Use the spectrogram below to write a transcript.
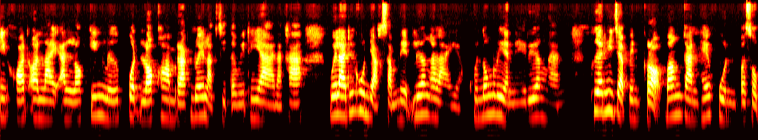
มีคอร์สออนไลน์ unlocking หรือปลดล็อกความรักด้วยหลักจิตวิทยานะคะ เวลาที่คุณอยากสำเร็จเรื่องอะไรอะคุณต้องเรียนในเรื่องนั้น เพื่อที่จะเป็นเกราะป้องกันให้คุณประสบ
